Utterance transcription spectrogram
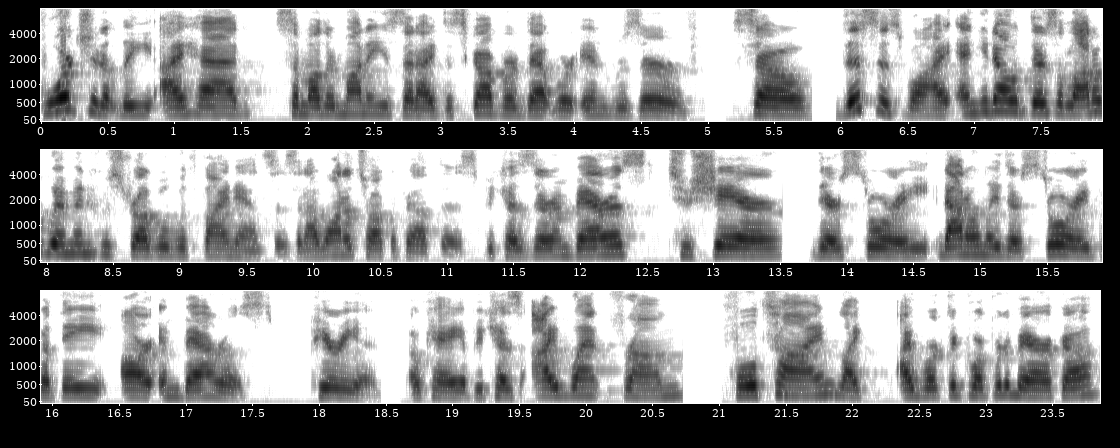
fortunately, I had some other monies that I discovered that were in reserve. So, this is why, and you know, there's a lot of women who struggle with finances, and I want to talk about this because they're embarrassed to share their story, not only their story, but they are embarrassed, period. Okay. Because I went from full time, like I worked in corporate America,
